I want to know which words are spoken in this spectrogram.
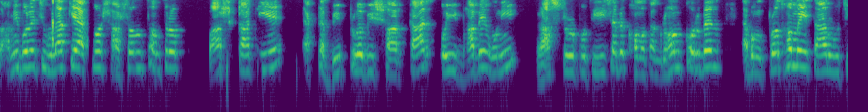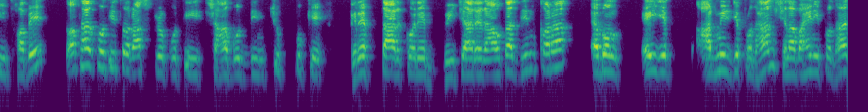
তো আমি বলেছি উনাকে এখন শাসনতন্ত্র পাশ কাটিয়ে একটা বিপ্লবী সরকার ওইভাবে উনি রাষ্ট্রপতি হিসেবে ক্ষমতা গ্রহণ করবেন এবং প্রথমেই তার উচিত হবে তথাকথিত রাষ্ট্রপতি শাহাবুদ্দিন চুপ্পুকে গ্রেফতার করে বিচারের আওতাধীন করা এবং এই যে আর্মির যে প্রধান, সেনাবাহিনী প্রধান,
